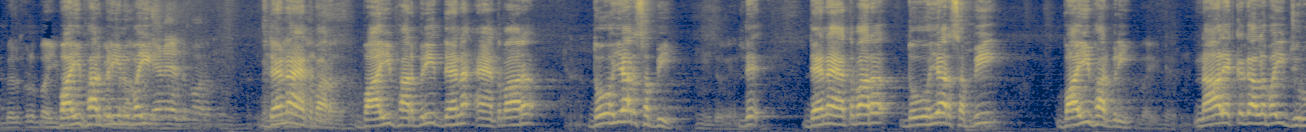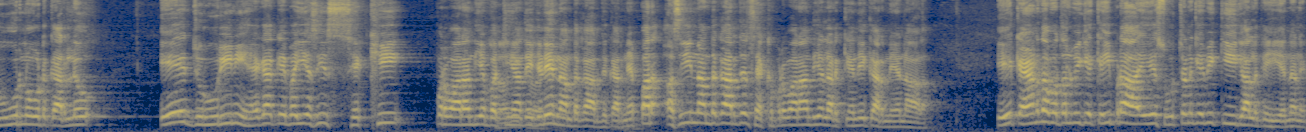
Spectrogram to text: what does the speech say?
ਬਿਲਕੁਲ ਬਾਈ 22 ਫਰਵਰੀ ਨੂੰ ਬਈ ਦਿਨ ਐਤਵਾਰ 22 ਫਰਵਰੀ ਦਿਨ ਐਤਵਾਰ 2026 ਦੇ- ਦਿਨ ਐਤਵਾਰ 2026 22 ਫਰਵਰੀ। ਨਾਲ ਇੱਕ ਗੱਲ ਬਾਈ ਜਰੂਰ ਨੋਟ ਕਰ ਲਿਓ। ਇਹ ਜ਼ਰੂਰੀ ਨਹੀਂ ਹੈਗਾ ਕਿ ਬਈ ਅਸੀਂ ਸਿੱਖੀ ਪਰਿਵਾਰਾਂ ਦੀਆਂ ਬੱਚੀਆਂ ਦੇ ਜਿਹੜੇ ਆਨੰਦ ਕਾਰਜ ਕਰਨੇ ਆ ਪਰ ਅਸੀਂ ਆਨੰਦ ਕਾਰਜ ਸਿੱਖ ਪਰਿਵਾਰਾਂ ਦੀਆਂ ਲੜਕੀਆਂ ਦੇ ਕਰਨੇ ਆ ਨਾਲ। ਇਹ ਕਹਿਣ ਦਾ ਮਤਲਬ ਵੀ ਕਿ ਕਈ ਭਰਾ ਇਹ ਸੋਚਣਗੇ ਵੀ ਕੀ ਗੱਲ ਕਹੀ ਇਹਨਾਂ ਨੇ।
